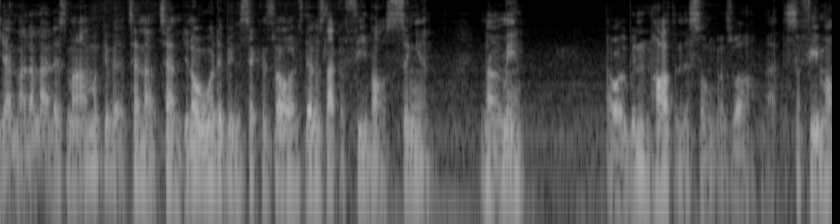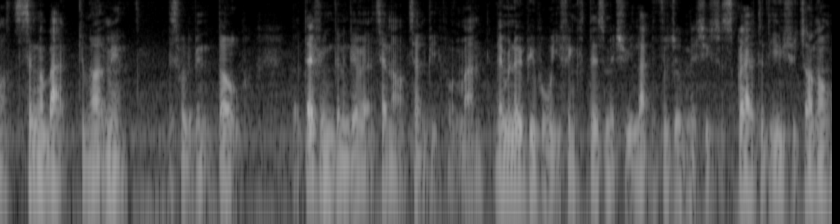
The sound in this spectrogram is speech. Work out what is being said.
Yeah, man, I like this, man. I'm gonna give it a 10 out of 10. You know what would have been sick as well if there was like a female singing. You know what I mean? That would have been hard in this song as well. Like, it's a female singing back, you know what I mean? This would have been dope. But definitely gonna give it a 10 out of 10, people, man. Let me know, people, what you think of this. Make sure you like the video, make sure you subscribe to the YouTube channel.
